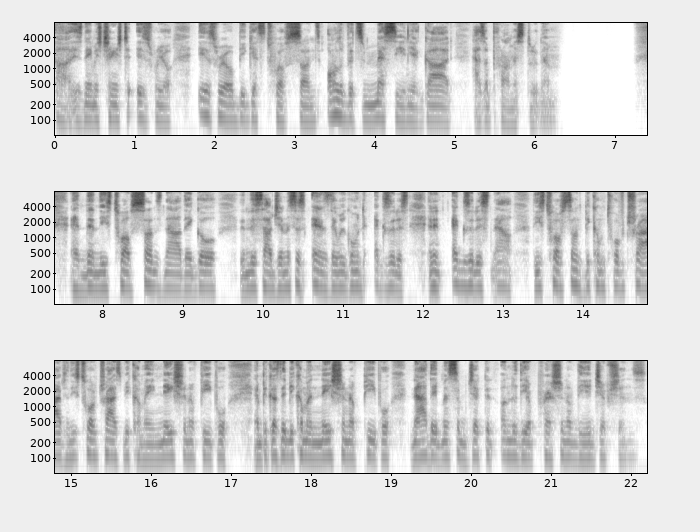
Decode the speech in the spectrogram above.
uh, his name is changed to Israel. Israel begets 12 sons. All of it's messy, and yet God has a promise through them. And then these 12 sons now, they go, and this is how Genesis ends. Then we go into Exodus. And in Exodus now, these 12 sons become 12 tribes, and these 12 tribes become a nation of people. And because they become a nation of people, now they've been subjected under the oppression of the Egyptians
